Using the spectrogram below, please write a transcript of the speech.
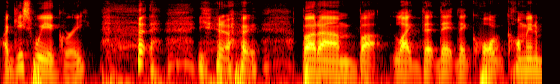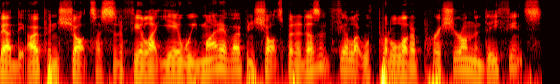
I guess we agree, you know, but um, but like that that that comment about the open shots, I sort of feel like yeah, we might have open shots, but it doesn't feel like we've put a lot of pressure on the defense.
